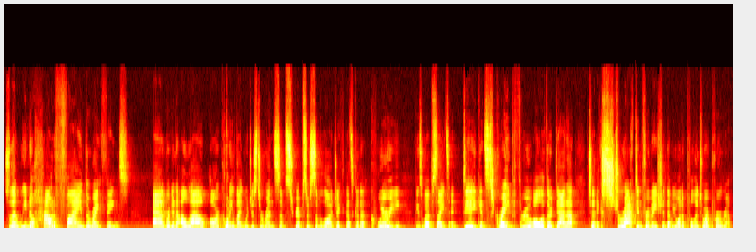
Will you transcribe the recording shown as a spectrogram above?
so that we know how to find the right things. And we're going to allow our coding languages to run some scripts or some logic that's going to query these websites and dig and scrape through all of their data to extract information that we want to pull into our program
